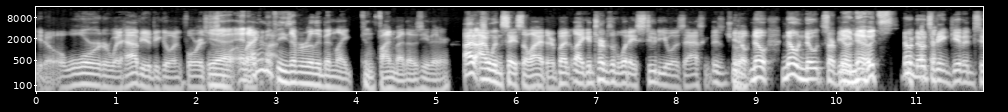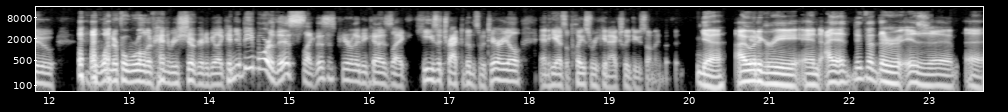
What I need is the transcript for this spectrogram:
you know, award or what have you to be going for. It's just yeah, and I don't know if he's ever really been like confined by those either. I, I wouldn't say so either, but like in terms of what a studio is asking, there's you know no no notes are No being given- notes. no notes are being given to the wonderful world of Henry Sugar to be like, can you be more of this? Like this is purely because like he's attracted to this material and he has a place where he can actually do something with it. Yeah, I would agree, and I think that there is a, a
